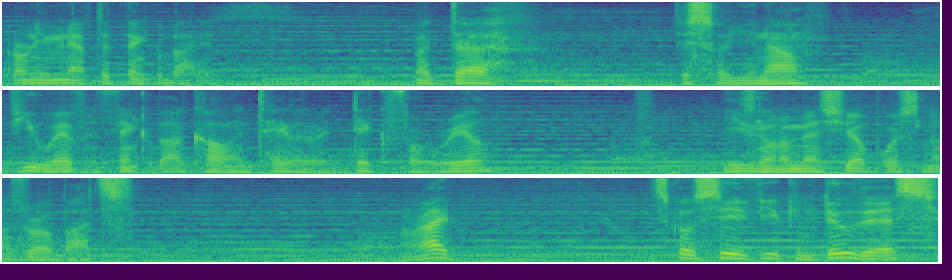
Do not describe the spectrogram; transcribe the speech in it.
I don't even have to think about it. But, uh, just so you know, if you ever think about calling Taylor a dick for real, he's gonna mess you up worse than those robots. All right? Let's go see if you can do this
